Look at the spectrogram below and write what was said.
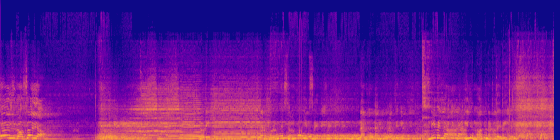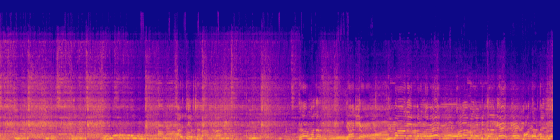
ಏನಿದು ಅಸಹ್ಯ ನೋಡಿ ನನ್ನ ಹೊರಗಡೆ ಸ್ವಲ್ಪ ಕೆಲಸ ಇದೆ. ನಾನು ಹೋಗಿ ಬರ್ತೀನಿ. ನೀವೆಲ್ಲ ಇಲ್ಲಿ ಮಾತನಾಡ್ತಾ ಇರಿ. ಆಯ್ತು ವರ್ಷನ ಹೇ ಮದನ್ ಯಾಕೆ? ಹಿಮಾಲಯ ಬರ್ತವೆ ತಲೆ ಮೇಲೆ ಬಿದ್ದಾಗೆ ಮಾತಾಡ್ತಾ ಇದ್ದೀಯ?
